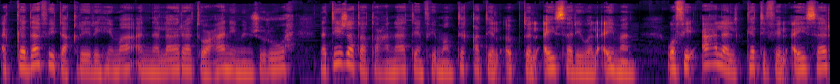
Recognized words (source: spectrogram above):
أكدا في تقريرهما أن لارا تعاني من جروح نتيجة طعنات في منطقة الإبط الأيسر والأيمن وفي أعلى الكتف الأيسر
